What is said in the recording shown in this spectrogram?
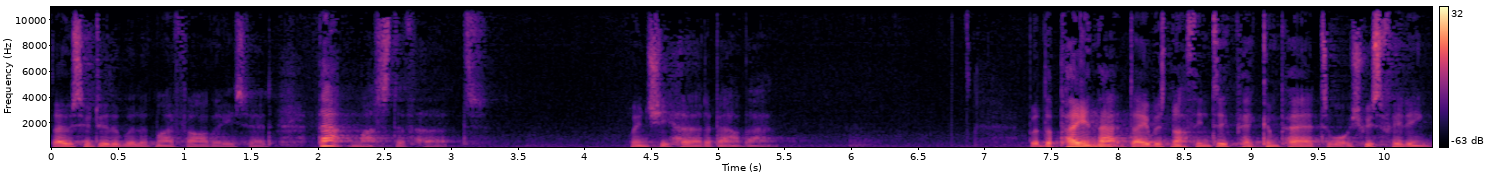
Those who do the will of my Father, he said. That must have hurt when she heard about that. But the pain that day was nothing to compare to what she was feeling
